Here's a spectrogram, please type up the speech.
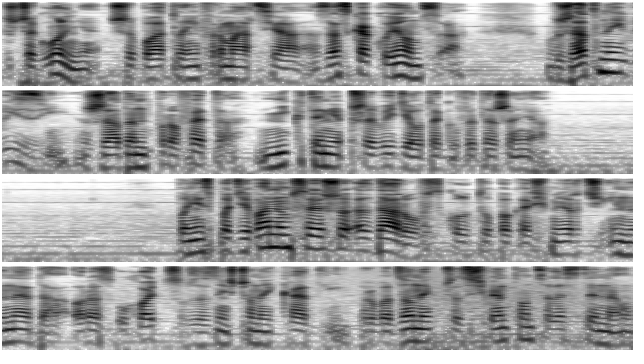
Szczególnie, że była to informacja zaskakująca. W żadnej wizji, żaden profeta nigdy nie przewidział tego wydarzenia. Po niespodziewanym sojuszu Eldarów z kultu Boga Śmierci Inneda oraz uchodźców ze zniszczonej Kadii, prowadzonych przez świętą Celestynę,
